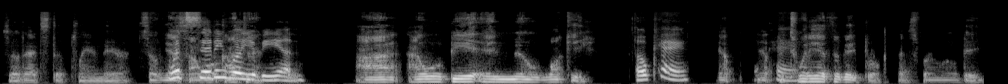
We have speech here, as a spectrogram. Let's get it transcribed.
So that's the plan there. So yes, what I'll city will you be in? Uh, I will be in Milwaukee. Okay. Yep. Yep. Okay. The 20th of April. That's where we'll be.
